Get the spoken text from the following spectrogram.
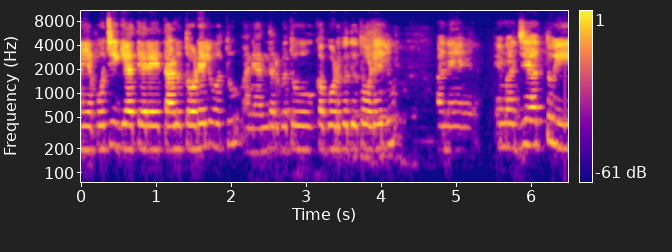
અહીંયા પહોંચી ગયા ત્યારે તાળું તોડેલું હતું અને અંદર બધું કબોર્ડ બધું તોડેલું અને એમાં જે હતું એ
